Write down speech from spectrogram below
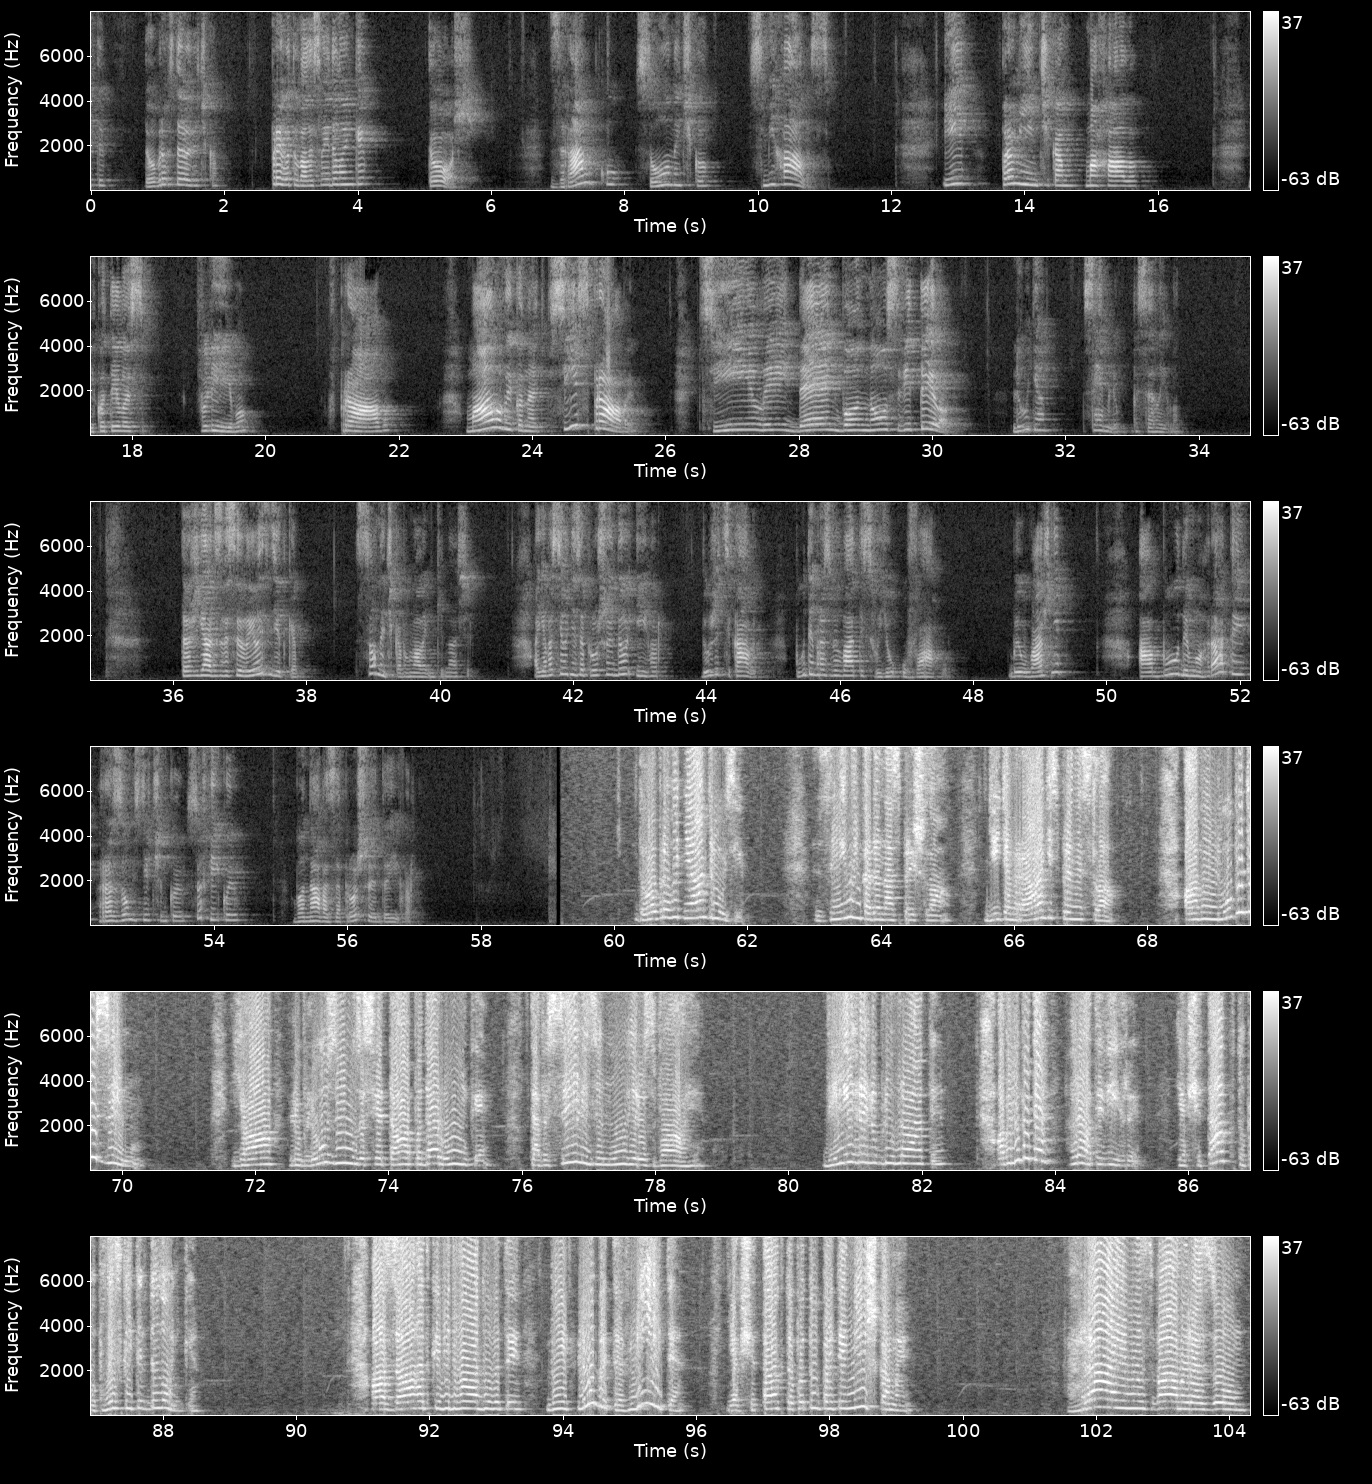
Діти! Доброго здоров'ячка! Приготували свої долоньки? Тож, зранку сонечко сміхалось і промінчикам махало, і котилось вліво, вправо. Мало виконать всі справи. Цілий день воно світило, людям землю веселило. Тож як звеселились, дітки? Сонечка ви маленькі наші. А я вас сьогодні запрошую до ігор. Дуже цікавих. Будемо розвивати свою увагу. Ви уважні? А будемо грати разом з дівчинкою Софійкою. Вона вас запрошує до ігор. Доброго дня, друзі! Зимонька до нас прийшла, дітям радість принесла. А ви любите зиму? Я люблю зиму за свята, подарунки та веселі зимові розваги. В ігри люблю грати. А ви любите грати в ігри? Якщо так, то поплескайте в долоньки. А загадки відгадувати ви любите, вмієте? Якщо так, то потупайте ніжками. Граємо з вами разом.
